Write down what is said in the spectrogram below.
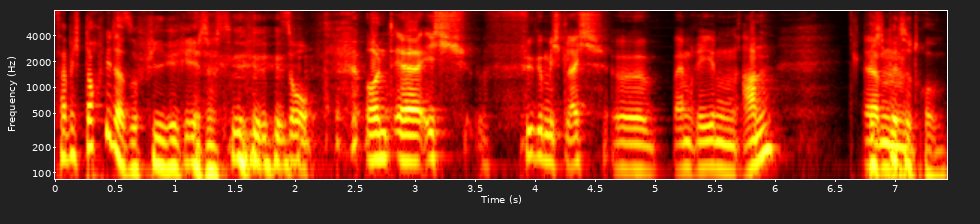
Jetzt habe ich doch wieder so viel geredet. so, und äh, ich füge mich gleich äh, beim Reden an. Ähm, ich bitte drum.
